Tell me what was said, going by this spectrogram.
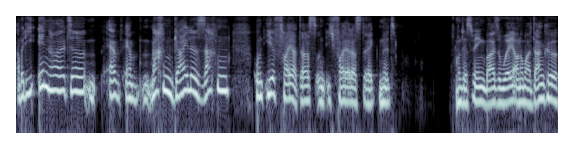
aber die Inhalte er, er machen geile Sachen und ihr feiert das und ich feiere das direkt mit. Und deswegen, by the way, auch nochmal danke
